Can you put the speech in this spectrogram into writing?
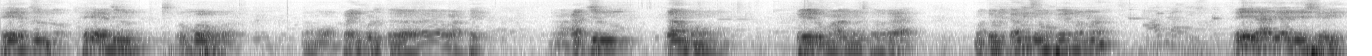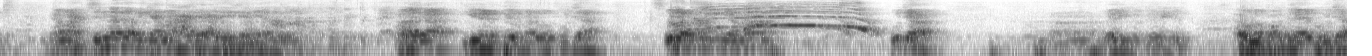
ஹே அர்ஜுன். ஹே அர்ஜுன். ரொம்ப நம்ம பயன்படுத்துகிற வார்த்தை. அர்ஜுன் தான் பேர் மாறுமே தவிர மற்றபடி தங்கச்சி உங்க பேர் நம்ம ஏய் ராஜராஜேஸ்வரி. ஆமா சின்னதாக வைக்காம ராஜராஜேஸ்வரி அது அழகா ஹீரோயின் பேர் மாதிரி ஒரு Pooja. Pooja Pooja. Very good very good அவங்க பக்கத்தில் யார் பூஜா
